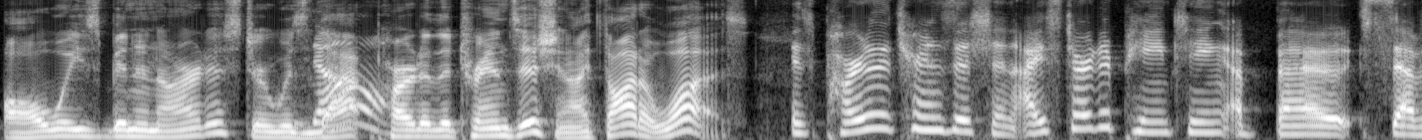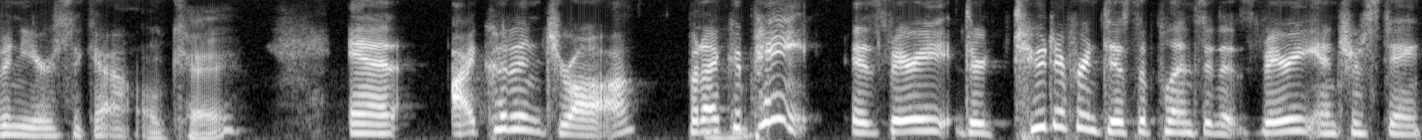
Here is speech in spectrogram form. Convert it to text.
always been an artist or was no. that part of the transition? I thought it was. It's part of the transition. I started painting about seven years ago. Okay. And I couldn't draw, but. I could mm-hmm. paint. It's very, they're two different disciplines and it's very interesting.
